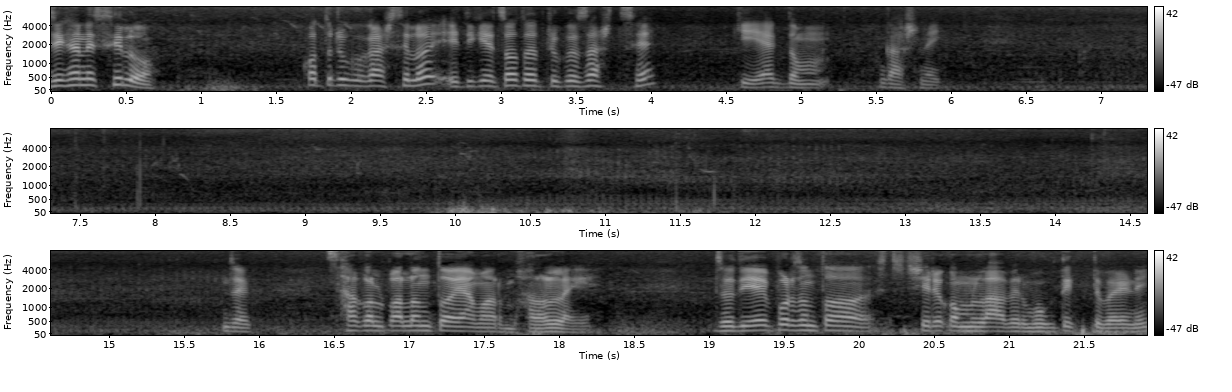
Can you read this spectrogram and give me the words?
যেখানে ছিল, কতটুকু গাছ ছিল, এদিকে যতটুকু যাচ্ছে কি, একদম ঘাস নাই। যাক, ছাগল পালন তো আমার ভালো লাগে। যদি এ পর্যন্ত সেরকম লাভের মুখ দেখতে পারিনি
